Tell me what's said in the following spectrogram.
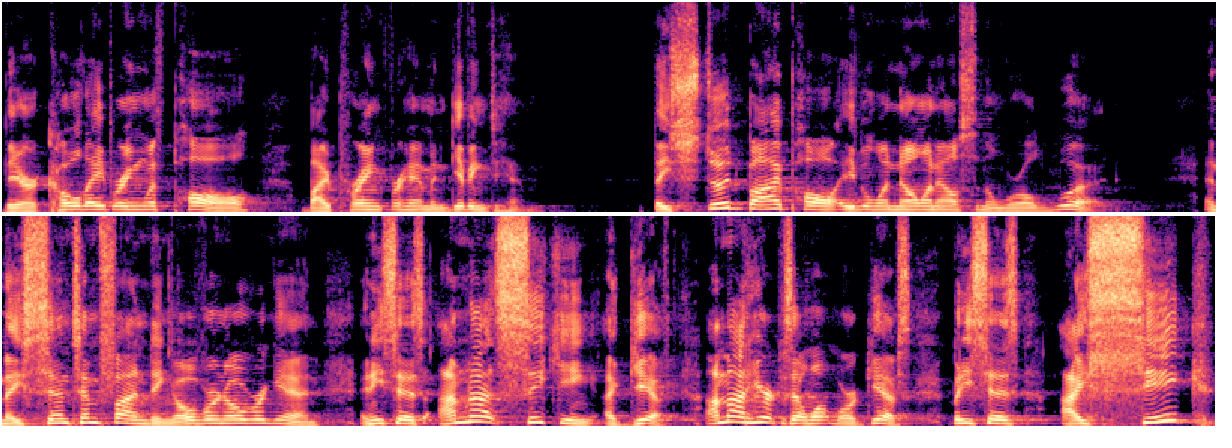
They are co laboring with Paul by praying for him and giving to him. They stood by Paul even when no one else in the world would and they sent him funding over and over again. And he says, I'm not seeking a gift. I'm not here because I want more gifts. But he says, I seek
